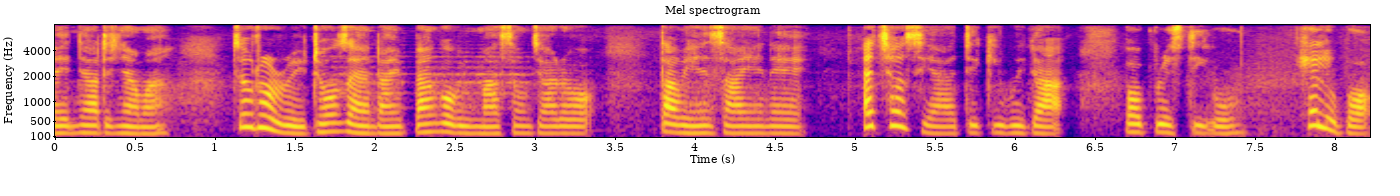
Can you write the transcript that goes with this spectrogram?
တဲ့ညတစ်ညမှာကျုပ်တို့တွေထုံးစံအတိုင်းပန်းကော်ပြီးမှဆုံးကြတော့တောက်ရင်စားရင်နဲ့အချုပ်စရာတီကီဝီကဘော့ပရစ်တီကိုဟဲ့လူပေါ့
